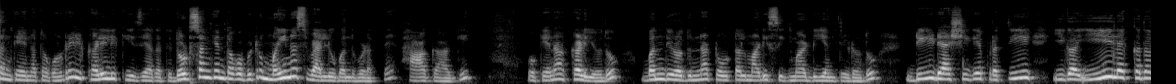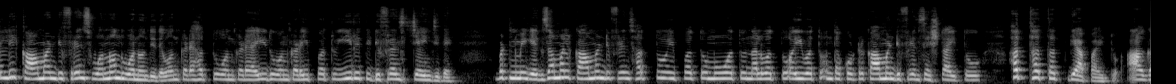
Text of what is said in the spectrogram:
ಸಂಖ್ಯೆಯನ್ನು ತಗೊಂಡ್ರೆ ಇಲ್ಲಿ ಕಳಿಲಿಕ್ಕೆ ಈಸಿ ಆಗುತ್ತೆ. ದೊಡ್ಡ ಸಂಖ್ಯೆಯನ್ನು ತಗೊಬಿಟ್ರೆ ಮೈನಸ್ ವ್ಯಾಲ್ಯೂ ಬಂದ್ಬಿಡುತ್ತೆ. ಹಾಗಾಗಿ ಓಕೆನಾ? ಕಳಿಯೋದು. ಬಂದಿರೋದನ್ನ ಟೋಟಲ್ ಮಾಡಿ ಸಿಗ್ಮಾ ಡಿ ಅಂತ ಇಡೋದು. ಡಿ ಡ್ಯಾಶಿಗೆ ಪ್ರತಿ, ಈಗ ಈ ಲೆಕ್ಕದಲ್ಲಿ ಕಾಮನ್ ಡಿಫ್ರೆನ್ಸ್ ಒಂದೊಂದು ಒಂದೊಂದಿದೆ ಒಂದು ಕಡೆ ಹತ್ತು, ಒಂದು ಕಡೆ ಐದು, ಒಂದು ಕಡೆ ಇಪ್ಪತ್ತು, ಈ ರೀತಿ ಡಿಫ್ರೆನ್ಸ್ ಚೇಂಜ್ ಇದೆ. ಬಟ್ ನಿಮಗೆ ಎಕ್ಸಾಮಲ್ಲಿ ಕಾಮನ್ ಡಿಫ್ರೆನ್ಸ್ ಹತ್ತು, ಇಪ್ಪತ್ತು, ಮೂವತ್ತು, ನಲವತ್ತು, ಐವತ್ತು ಅಂತ ಕೊಟ್ಟರೆ ಕಾಮನ್ ಡಿಫ್ರೆನ್ಸ್ ಎಷ್ಟಾಯಿತು? ಹತ್ತು ಹತ್ತು ಹತ್ತು ಗ್ಯಾಪ್ ಆಯಿತು. ಆಗ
